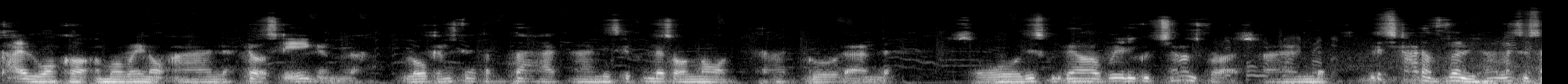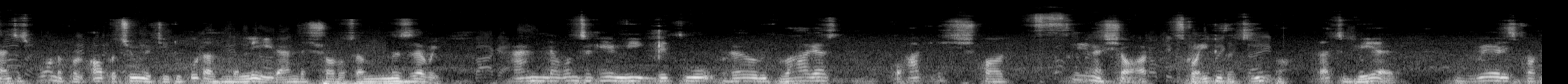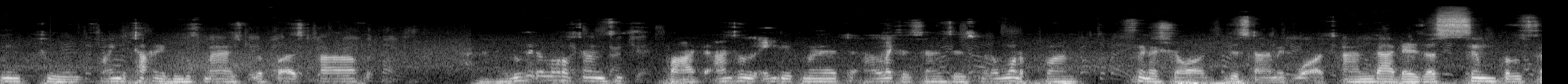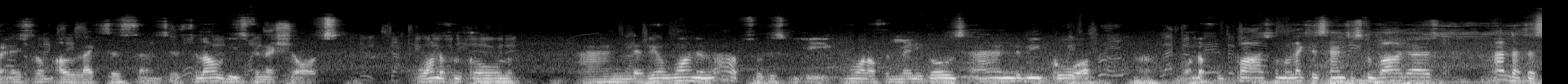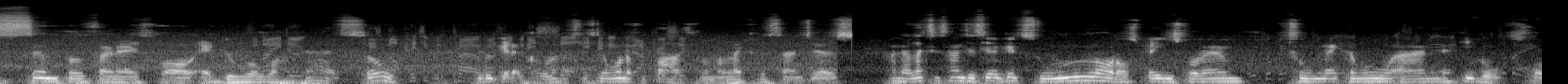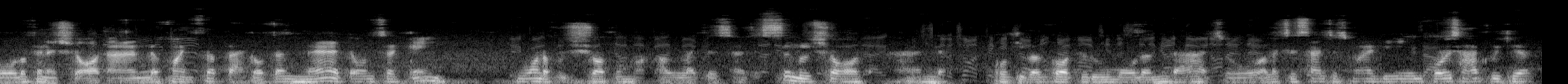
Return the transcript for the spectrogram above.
Kyle Walker, Moreno, and Ter Stegen. Low chemistry at the back, and his defenders are not that good, and so this could be a really good chance for us. And Let's start off well here. Alexis Sanchez wonderful opportunity to put us in the lead and the shot was a misery. And uh, once again we get through here with Vargas. What a shot. In a shot straight to the keeper. That's weird. Really struggling to find a target in this match for the first half. We get a lot of chances, but until 88th minute, Alexis Sanchez with a wonderful run finish shot this time it was. And that is a simple finish from Alexis Sanchez. Love these finish shots wonderful goal. And we have one and up. So this could be one of the many goals. And we go off a wonderful pass from Alexis Sanchez to Vargas. And that's a simple finish for Edu Vargas. So we do get a goal. And it's a wonderful pass from Alexis Sanchez and Alexis Sanchez here gets a lot of space for him to make the move and he goes for the finish shot and finds the back of the net once again. Wonderful shot from Alexis Sanchez. A simple shot and goalkeeper got to do more than that. So Alexis Sanchez might be in for his hat trick here.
